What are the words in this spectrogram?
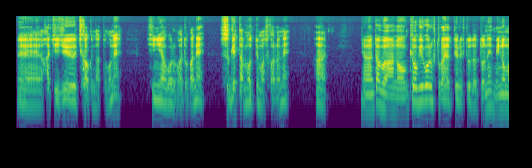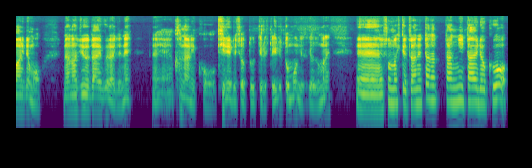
えー、80近くなってもね、シニアゴルファーとかね、すげえ持ってますからね。はい。いや多分あの、競技ゴルフとかやってる人だとね、身の回りでも70代ぐらいでね、えー、かなりこう、切れるショット打ってる人いると思うんですけれどもね、えー、その秘訣はね、ただ単に体力を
